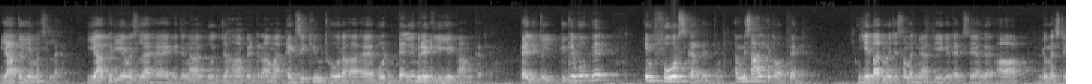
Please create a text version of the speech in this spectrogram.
یا تو یہ مسئلہ ہے۔ یا پھر یہ مسئلہ ہے کہ جناب وہ جہاں پہ ڈرامہ ایگزیکیوٹ ہو رہا ہے، وہ ڈیلیبریٹلی یہ کام کر رہے ہیں۔ پہلی تو یہ، کیونکہ وہ پھر انفورس کر دیتے ہیں۔ اب مثال کے طور پہ یہ بات مجھے سمجھ میں آتی ہے کہ لیٹ سے اگر آپ ڈومیسٹک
